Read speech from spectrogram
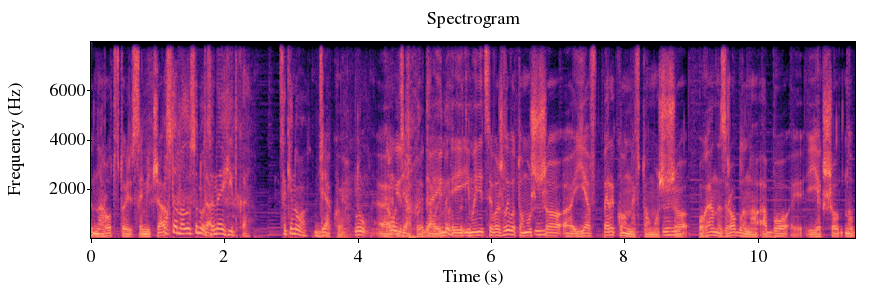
народ в той самий час. Ахтем, але все одно, це не агітка. Це кіно. Дякую. Ну, Е, Дякую. думку, Да. І, і, мені це важливо, тому що е, я переконаний в тому, що погано зроблено, або якщо ну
